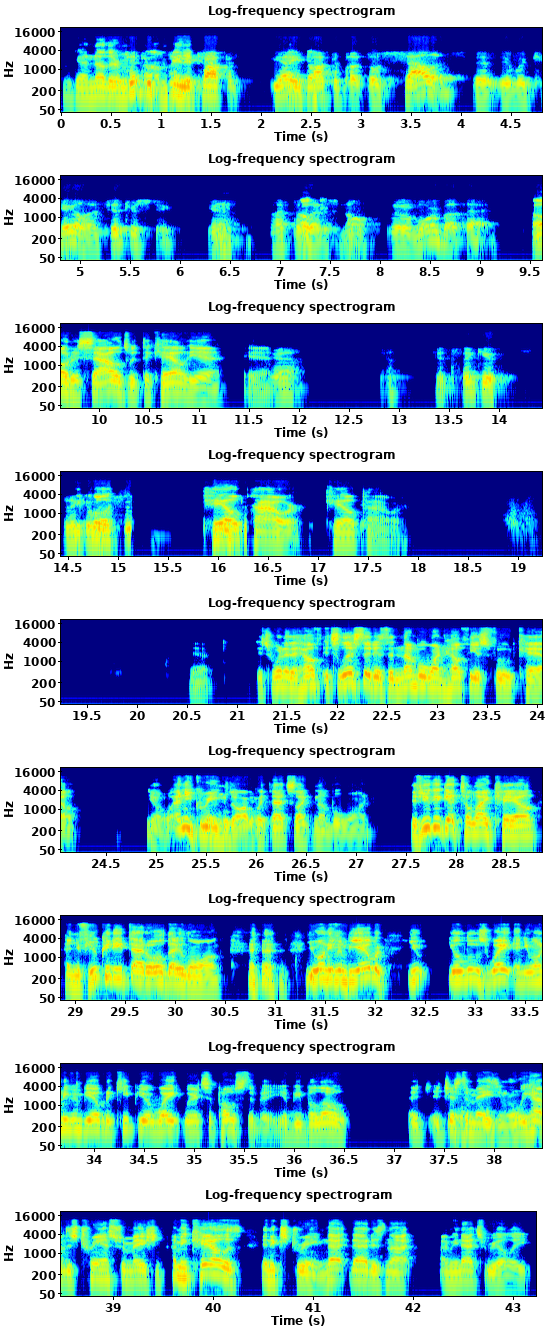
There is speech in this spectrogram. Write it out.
We got another. Interesting. you talked, yeah, you talked about those salads that, with kale. That's interesting. Yeah, mm. you'll have to let us know a little more about that. Oh, the salads with the kale. Yeah, yeah, yeah. yeah. Thank you. I think it was it kale power. Kale power. Yeah, it's one of the health. It's listed as the number one healthiest food. Kale. You know, any greens are, but that's like number one. If you could get to like kale, and if you could eat that all day long, you won't even be able to. You you'll lose weight, and you won't even be able to keep your weight where it's supposed to be. You'll be below. It, it's just amazing when we have this transformation. I mean, kale is an extreme. That that is not. I mean, that's really.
